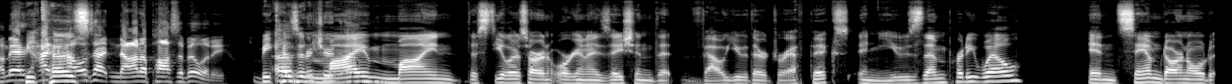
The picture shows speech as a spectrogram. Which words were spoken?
I mean, because, how, how is that not a possibility? Because um, in Richard, my um, mind, the Steelers are an organization that value their draft picks and use them pretty well. And Sam Darnold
